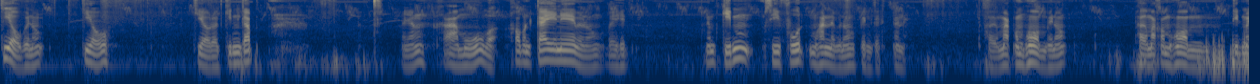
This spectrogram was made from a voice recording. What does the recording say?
เกี่ยวไปน้องเกี่ยว เกี่ยวแล้วกินกับอะไรหยังขาหมูบ่ข้าวมันไก่แนี่ไปน้องไปเฮ็ดน้ำจิ้มซีฟู้ดหมันน่ะไปน้องเป็นกระอันนี้เผยมักหอมๆไปน้องเผยมักหอมๆติดไม้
